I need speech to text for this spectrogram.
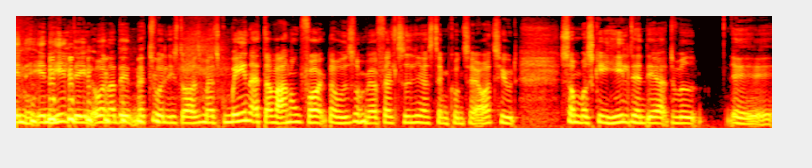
en, en hel del under den naturlige størrelse. Man skulle mene, at der var nogle folk derude, som i hvert fald tidligere stemte konservativt, som måske hele den der, du ved, øh,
